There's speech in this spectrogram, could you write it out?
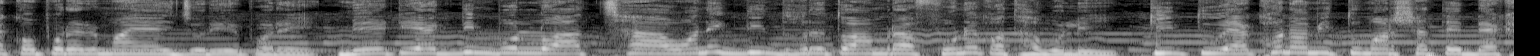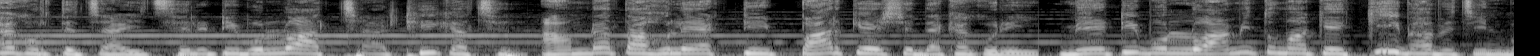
এক অপরের মায়ায় জড়িয়ে পড়ে। মেয়েটি একদিন বলল আচ্ছা অনেক দিন ধরে তো আমরা ফোনে কথা বলি, কিন্তু এখন আমি তোমার সাথে দেখা করতে চাই। ছেলেটি বলল আচ্ছা ঠিক আছে। আমরা তাহলে একটি পার্কে এসে দেখা করি। মেয়েটি বলল, আমি তোমাকে কীভাবে চিনব?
